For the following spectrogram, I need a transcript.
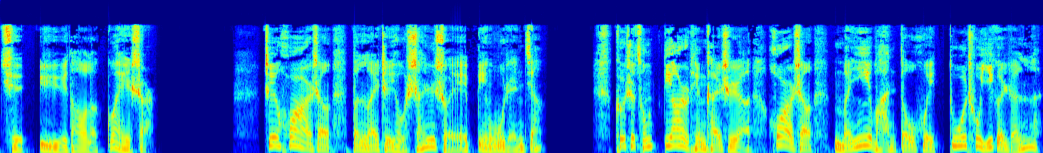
却遇到了怪事儿。这画上本来只有山水，并无人家，可是从第二天开始啊，画上每晚都会多出一个人来。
